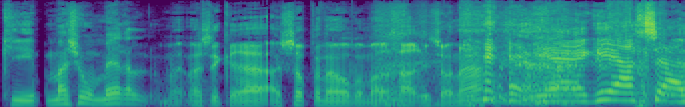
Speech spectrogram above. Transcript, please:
כי מה שהוא אומר על... מה שנקרא השופנאור במערכה הראשונה. הגיע עכשיו.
